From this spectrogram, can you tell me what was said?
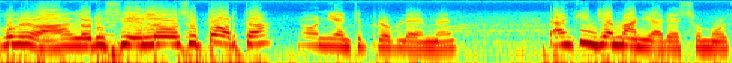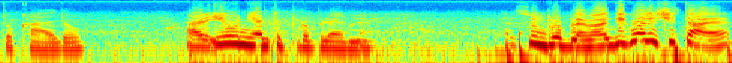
come va? Lo, lo sopporta? No, niente problemi. Anche in Germania adesso è molto caldo. Allora, io niente problemi. Nessun problema. Di quale città è?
